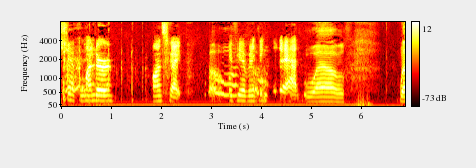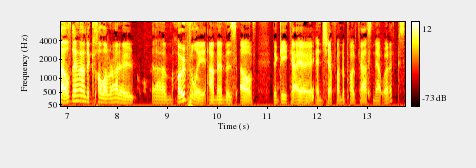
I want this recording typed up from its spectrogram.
Chef Wonder on Skype Oh, if you have anything to add. Wow. Well, down under Colorado, um, hopefully are members of the Geek.io and Chef Wonder podcast networks.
